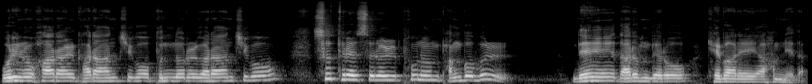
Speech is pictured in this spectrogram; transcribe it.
우리는 화를 가라앉히고 분노를 가라앉히고 스트레스를 푸는 방법을 내 나름대로 개발해야 합니다.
